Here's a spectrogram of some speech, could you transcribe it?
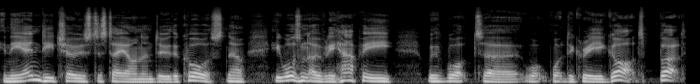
in the end he chose to stay on and do the course. Now he wasn't overly happy with what uh, what, what degree he got, but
